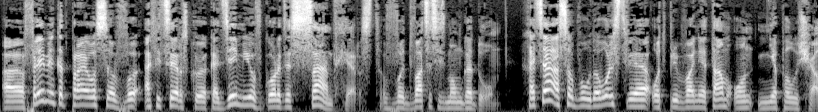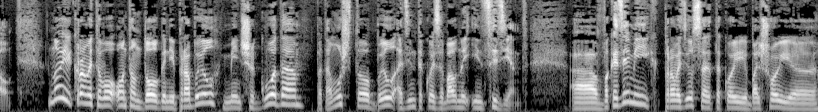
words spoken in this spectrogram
А, Флеминг отправился в офицерскую академию в городе Сандхерст в 27 году. Хотя особого удовольствия от пребывания там он не получал. Ну и кроме того, он там долго не пробыл, меньше года, потому что был один такой забавный инцидент. А, в академии проводился такой большой э,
